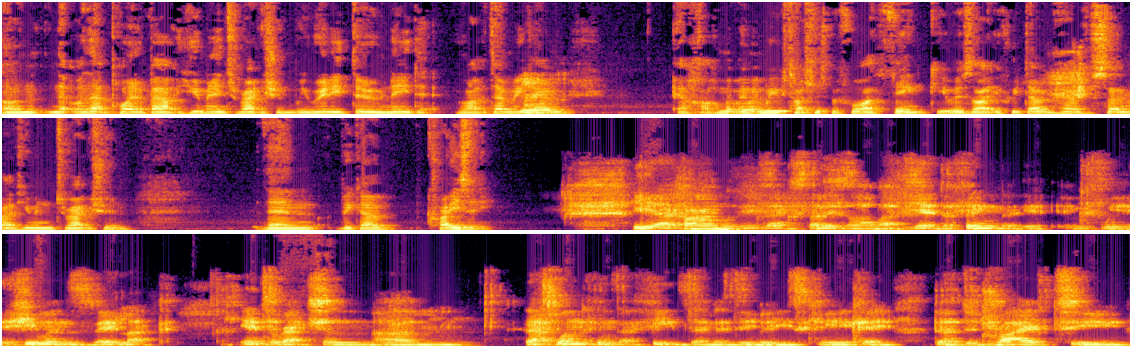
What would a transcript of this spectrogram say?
on that, on that point about human interaction. We really do need it, right? Don't we? Mm when we touched on this before, I think it was like if we don't have a certain amount of human interaction, then we go crazy. Yeah, I can't remember what the exact studies are, but yeah, the thing that we, humans they lack interaction. Um, that's one of the things that feeds them is the ability to communicate, the, the drive to.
